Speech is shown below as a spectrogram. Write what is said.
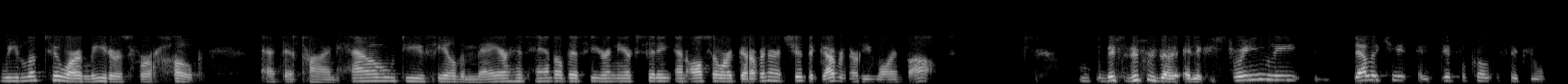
We look to our leaders for hope at this time. How do you feel the mayor has handled this here in New York City, and also our governor? Should the governor be more involved? This this is a, an extremely delicate and difficult situ-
